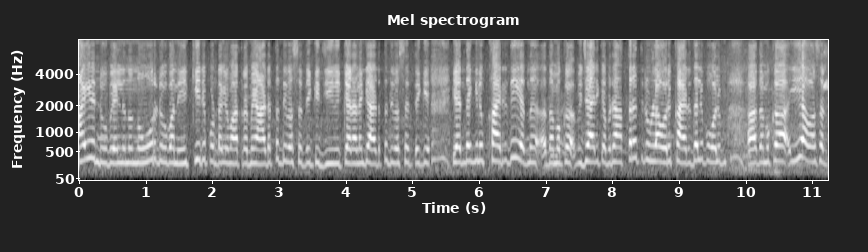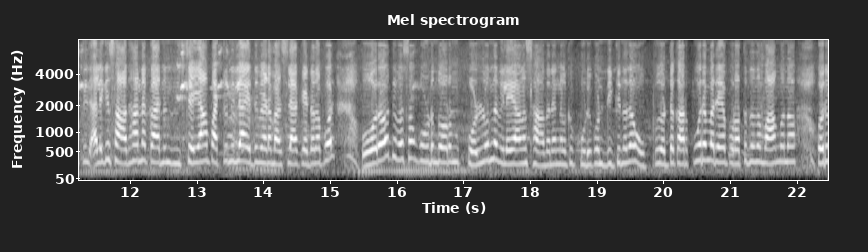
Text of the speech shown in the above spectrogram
ആയിരം രൂപയിൽ നിന്ന് നൂറ് രൂപ നീക്കിയിരിപ്പുണ്ടെങ്കിൽ മാത്രമേ അടുത്ത ദിവസത്തേക്ക് ജീവിക്കാൻ അല്ലെങ്കിൽ അടുത്ത ദിവസത്തേക്ക് എന്തെങ്കിലും കരുതി എന്ന് നമുക്ക് വിചാരിക്കാൻ പറ്റും അത്തരത്തിലുള്ള ഒരു കരുതൽ പോലും നമുക്ക് ഈ അവസരത്തിൽ അല്ലെങ്കിൽ സാധാരണക്കാരന് ചെയ്യാൻ പറ്റുന്നില്ല എന്ന് വേണം മനസ്സിലാക്കേണ്ടത്. അപ്പോൾ ഓരോ ദിവസം കൂടുന്തോറും കൊള്ളുന്ന വിലയാണ് സാധനങ്ങൾക്ക് കൂടിക്കൊണ്ടിരിക്കുന്നത്. ഉപ്പ് തൊട്ട് കർപ്പൂരം വരെ പുറത്തുനിന്ന് വാങ്ങുന്ന ഒരു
